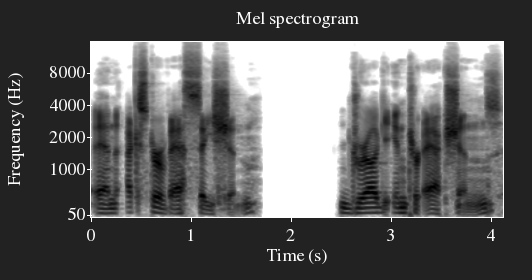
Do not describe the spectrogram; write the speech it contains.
and extravasation. Drug interactions.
